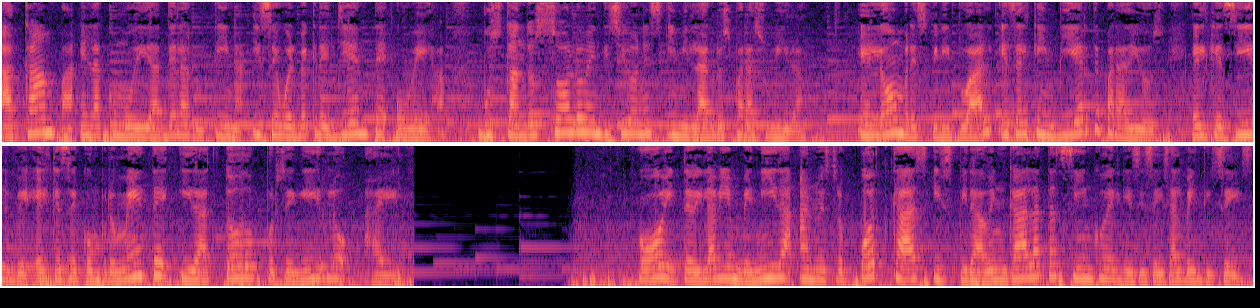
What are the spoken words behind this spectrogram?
acampa en la comodidad de la rutina y se vuelve creyente oveja, buscando solo bendiciones y milagros para su vida. El hombre espiritual es el que invierte para Dios, el que sirve, el que se compromete y da todo por seguirlo a Él. Hoy te doy la bienvenida a nuestro podcast inspirado en Gálatas 5 del 16 al 26,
